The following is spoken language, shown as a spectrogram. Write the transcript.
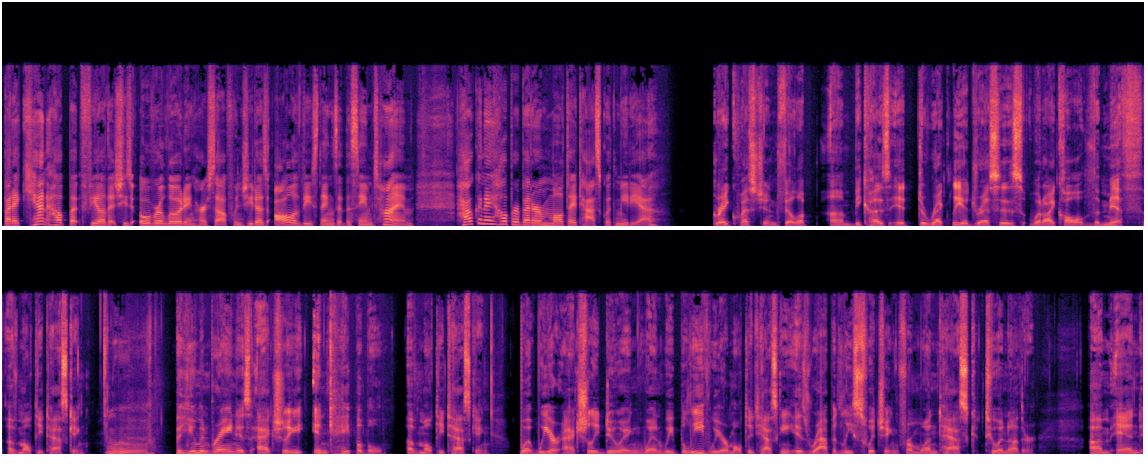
but I can't help but feel that she's overloading herself when she does all of these things at the same time. How can I help her better multitask with media? Great question, Philip. Um, because it directly addresses what I call the myth of multitasking. Ooh. The human brain is actually incapable of multitasking. What we are actually doing when we believe we are multitasking is rapidly switching from one task to another. Um, and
